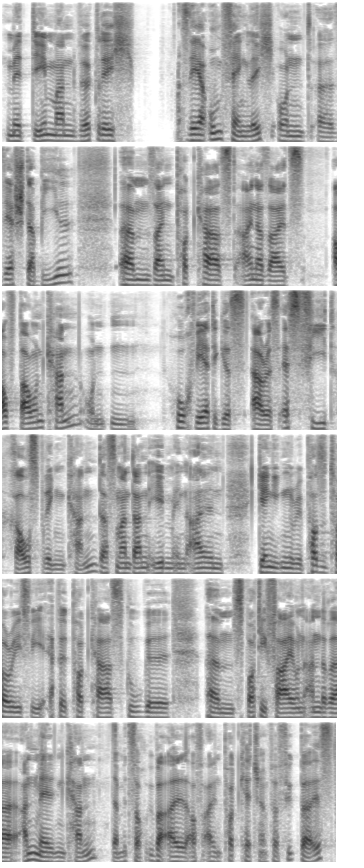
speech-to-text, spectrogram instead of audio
mit dem man wirklich sehr umfänglich und äh, sehr stabil ähm, seinen Podcast einerseits aufbauen kann und ein hochwertiges RSS-Feed rausbringen kann, dass man dann eben in allen gängigen Repositories wie Apple Podcasts, Google, ähm, Spotify und andere anmelden kann, damit es auch überall auf allen Podcatchern verfügbar ist.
